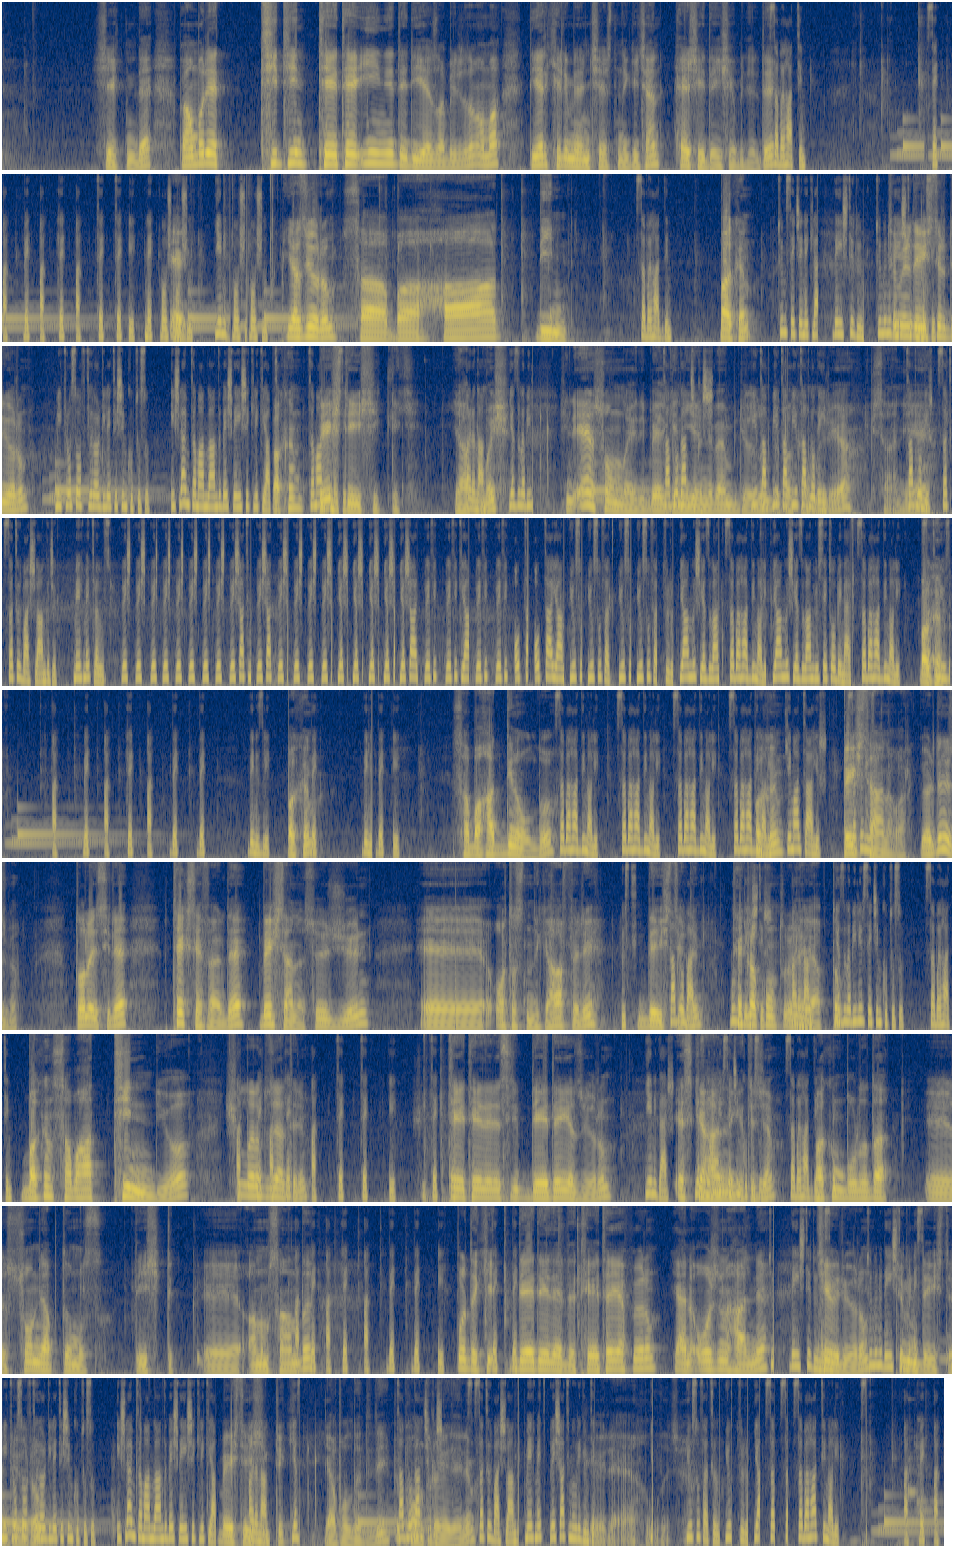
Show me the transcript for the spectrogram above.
şeklinde. Ben buraya titin TTİ'ni de diye yazabilirdim ama diğer kelimelerin içerisinde geçen her şey değişebilirdi. Sabahattin Evet. Yazıyorum. Sabahaddin. Sabahattin Bakın. Tüm seçenekler değiştir. Tümünü Tümünü değiştir. değiştir diyorum. Microsoft Word iletişim kutusu. İşlem tamamlandı 5 değişiklik yap. Bakın Tamam 5 düğmesi. değişiklik yapmış. Şimdi en sondaydı belgenin Tablodan yerini çıkış. ben Bir biliyordum. Bir bir tab- bir tablo değil. buraya. Bir saniye. Tablo 1. Satır, satır başlangıcı. Mehmet Yavuz. 5 5 5 5 5 5 5 5 5 5 5 5 5 5 5 5 yaş yaş yaş yaşar Refik Refik ya Refik Refik Oktay Oktay Yusuf Yusuf Yusuf Yusuf Türk. Yanlış yazılan Sabahattin Ali. Yanlış yazılan Hüseyin Obener. Sabahattin Ali. Bakın. Denizli. Bakın. Sabahaddin oldu. Sabahattin Ali. Sabahattin Ali. Sabahattin Ali. Sabahattin Bakın. Ali. Kemal Tahir. 5 Satır yüz- tane var. Gördünüz mü? Dolayısıyla tek seferde 5 tane sözcüğün eee, ortasındaki harfleri değiştirdim. Tekrar kontrol yaptım. Yazılabilir seçim kutusu. Sabahattin. Bakın Sabahattin diyor. Şunları düzeltelim. Tek. TT'leri silip DD yazıyorum. Yeni der. Eski haline getireceğim. Bakın burada da eee, son yaptığımız değişiklik Ak anımsandı. Buradaki. DD'leri de TT yapıyorum. Yani orijinal haline çeviriyorum. Tümünü değiştir Tümünü düğmesi. değiştir Microsoft. Word iletişim kutusu. İşlem tamamlandı 5 değişiklik yap. 5 Aranan. değişiklik Yaz- yapıldı dedi. Bir Tablodan kontrol çıkış. edelim. Satır başlandı. Mehmet Beşat Nuri Güntekin. Böyle hızlıca. Yusuf Atıl. Yuttur. Ya, Sab- Sab- Sabahattin Ali. Ak Bek Ak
